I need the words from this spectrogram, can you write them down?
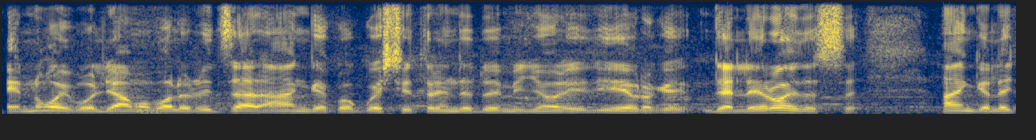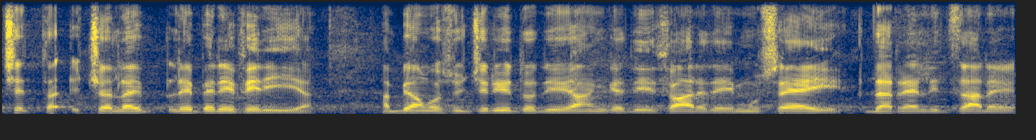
E noi vogliamo valorizzare anche con questi 32 milioni di euro dell'Eroides anche le, città, cioè le, le, periferie. Abbiamo suggerito di, anche di fare dei musei da realizzare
